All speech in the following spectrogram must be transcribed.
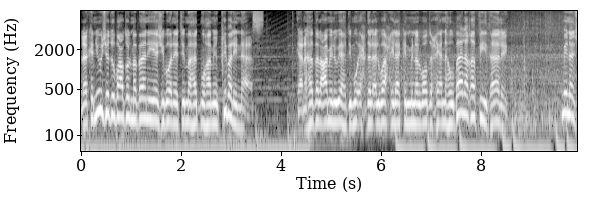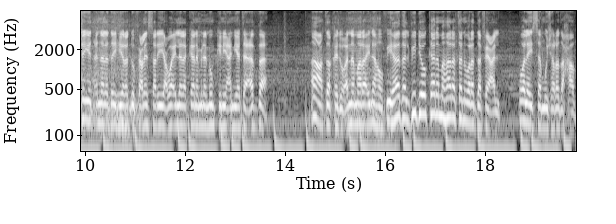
لكن يوجد بعض المباني يجب أن يتم هدمها من قبل الناس. كان هذا العامل يهدم إحدى الألواح لكن من الواضح أنه بالغ في ذلك. من الجيد أن لديه رد فعل سريع وإلا لكان من الممكن أن يتأذى. أعتقد أن ما رأيناه في هذا الفيديو كان مهارة ورد فعل وليس مجرد حظ.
